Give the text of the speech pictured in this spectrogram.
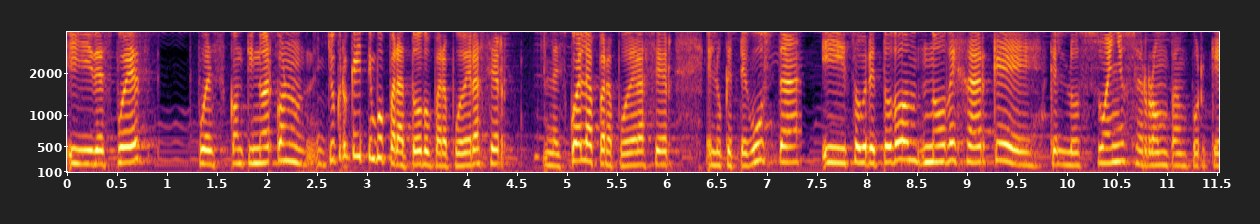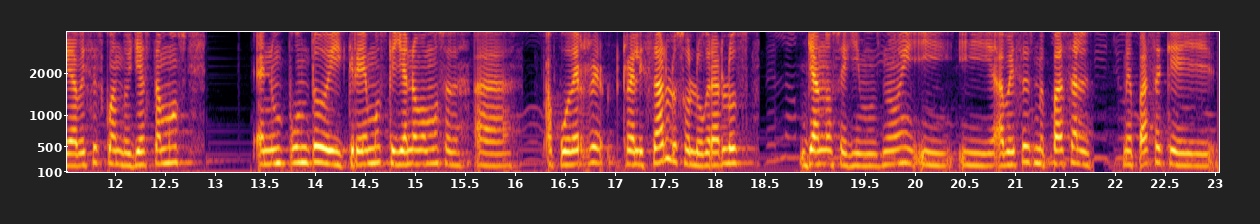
y después pues continuar con, yo creo que hay tiempo para todo, para poder hacer la escuela, para poder hacer lo que te gusta y sobre todo no dejar que, que los sueños se rompan, porque a veces cuando ya estamos en un punto y creemos que ya no vamos a, poder realizarlos o lograrlos, ya no seguimos, ¿no? Y, a veces me pasa, me pasa que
